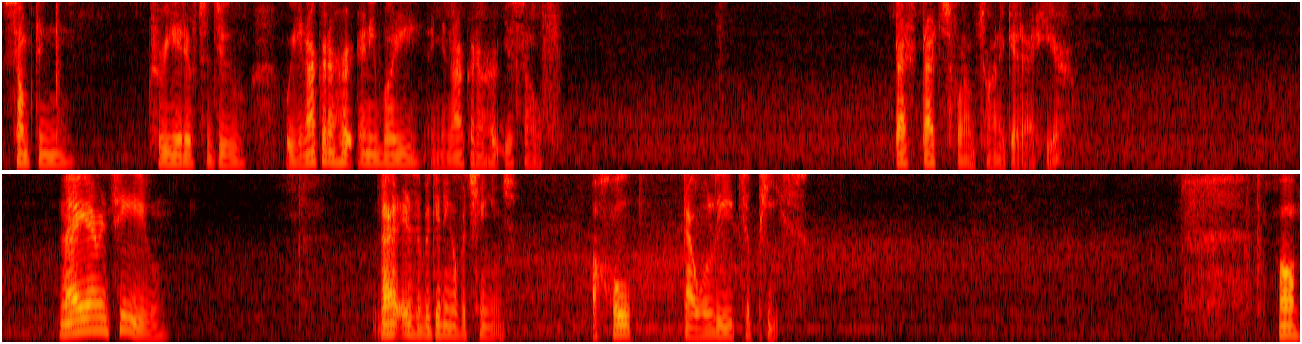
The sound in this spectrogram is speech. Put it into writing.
something creative to do where you're not going to hurt anybody and you're not going to hurt yourself. That's that's what I'm trying to get at here. And I guarantee you that is the beginning of a change. A hope that will lead to peace. Well,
